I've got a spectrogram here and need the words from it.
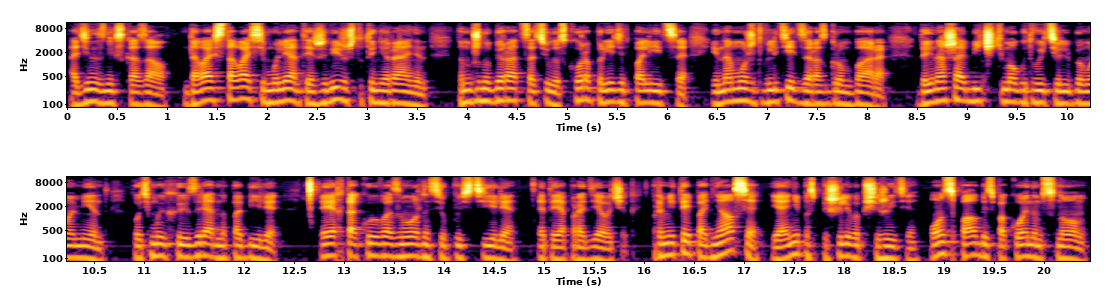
Один из них сказал, «Давай вставай, симулянт, я же вижу, что ты не ранен. Нам нужно убираться отсюда, скоро приедет полиция, и нам может влететь за разгром бара. Да и наши обидчики могут выйти в любой момент, хоть мы их и изрядно побили». Эх, такую возможность упустили. Это я про девочек. Прометей поднялся, и они поспешили в общежитие. Он спал беспокойным сном.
